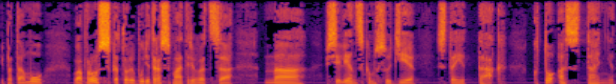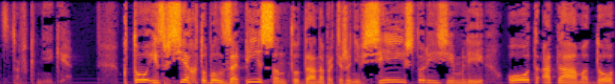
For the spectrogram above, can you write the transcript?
И потому вопрос, который будет рассматриваться на Вселенском суде, стоит так кто останется в книге. Кто из всех, кто был записан туда на протяжении всей истории Земли, от Адама до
